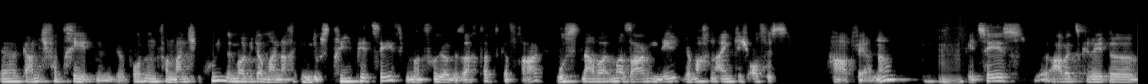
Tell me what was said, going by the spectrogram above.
äh, gar nicht vertreten. Wir wurden von manchen Kunden immer wieder mal nach Industrie-PCs, wie man früher gesagt hat, gefragt, mussten aber immer sagen, nee, wir machen eigentlich Office. Hardware, ne? Mhm. PCs, Arbeitsgeräte,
